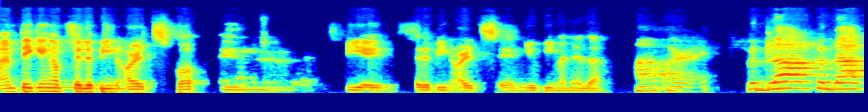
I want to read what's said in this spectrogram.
I'm taking up Philippine Arts po in uh, BA Philippine Arts in UP Manila. Ah, all right. Good luck, good luck.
